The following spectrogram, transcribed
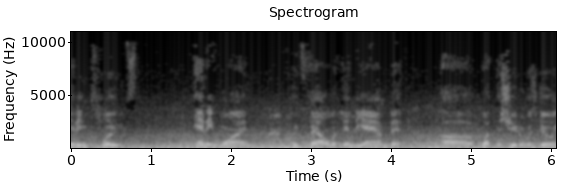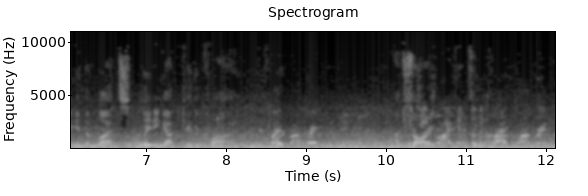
It includes anyone who fell within the ambit of what the shooter was doing in the months leading up to the crime. Is his wife cooperating? I'm Did sorry, she drive him to the crime cooperating?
